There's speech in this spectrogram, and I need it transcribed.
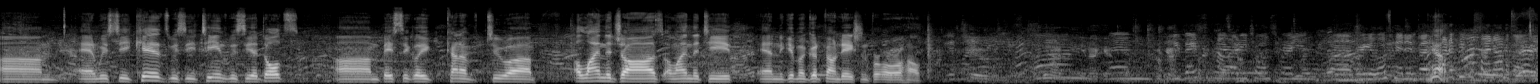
Um, and we see kids, we see teens, we see adults, um, basically kind of to uh, align the jaws, align the teeth, and give them a good foundation for oral health. And you basically already told us where, you, uh, where you're located, but Yeah. how do people find out about it?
